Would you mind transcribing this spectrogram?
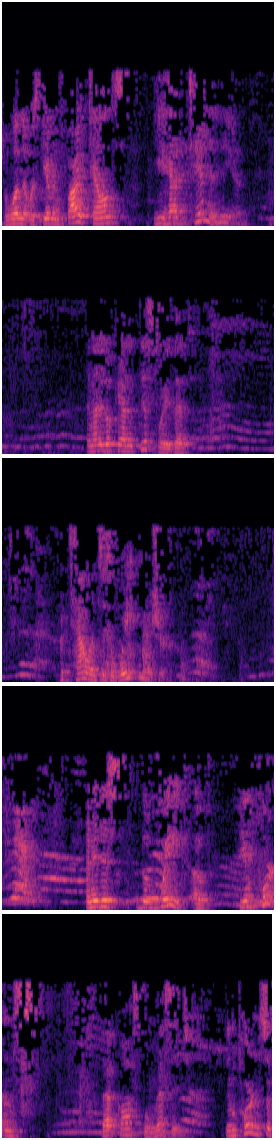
the one that was given five talents, he had ten in the end. And I look at it this way that a talent is a weight measure. And it is the weight of the importance, that gospel message, the importance of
